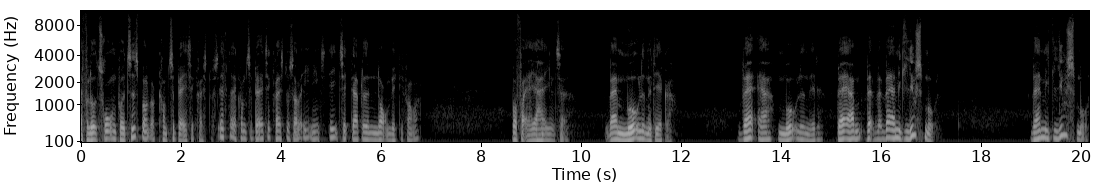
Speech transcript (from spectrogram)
Jeg forlod troen på et tidspunkt og kom tilbage til Kristus. Efter jeg kom tilbage til Kristus, så er der en, en, en ting, der er blevet enormt vigtig for mig. Hvorfor er jeg her egentlig? Hvad er målet med det, jeg gør? Hvad er målet med det? Hvad er, hvad, hvad er mit livsmål? Hvad er mit livsmål?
